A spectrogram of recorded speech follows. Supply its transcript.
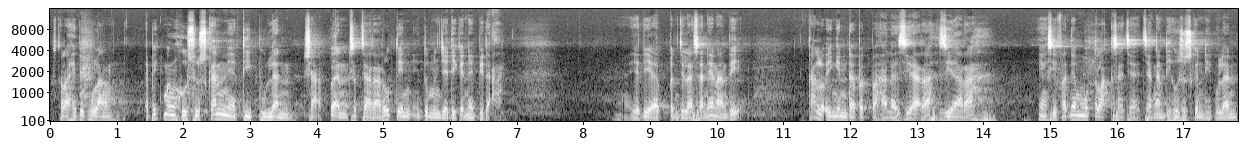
Setelah itu pulang. Tapi menghususkannya di bulan Syaban secara rutin itu menjadikannya bid'ah. Jadi ya penjelasannya nanti kalau ingin dapat pahala ziarah, ziarah yang sifatnya mutlak saja, jangan dikhususkan di bulan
